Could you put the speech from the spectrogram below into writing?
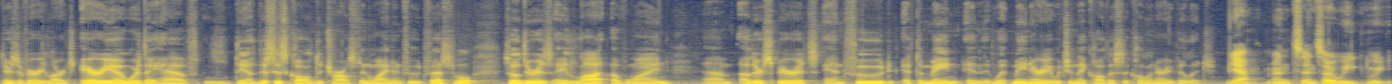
there's a very large area where they have. You know, this is called the Charleston Wine and Food Festival. So there is a lot of wine um, other spirits, and food at the main in the main area, which and they call this the culinary village. Yeah, and and so we we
